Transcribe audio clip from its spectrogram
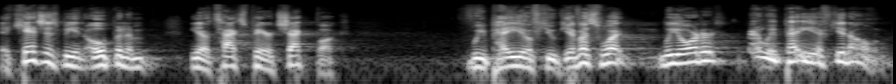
It can't just be an open, um, you know, taxpayer checkbook. We pay you if you give us what we ordered, and we pay you if you don't.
